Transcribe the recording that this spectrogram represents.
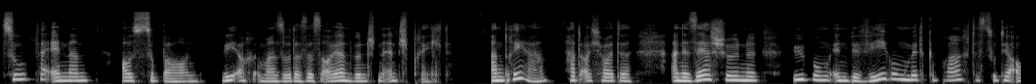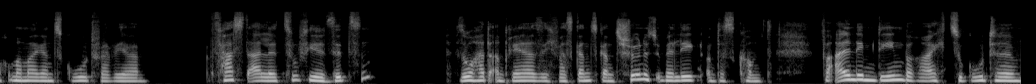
zu verändern, auszubauen, wie auch immer, so dass es euren Wünschen entspricht. Andrea hat euch heute eine sehr schöne Übung in Bewegung mitgebracht. Das tut ja auch immer mal ganz gut, weil wir fast alle zu viel sitzen. So hat Andrea sich was ganz, ganz Schönes überlegt und das kommt vor allem dem, Bereich zugute,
